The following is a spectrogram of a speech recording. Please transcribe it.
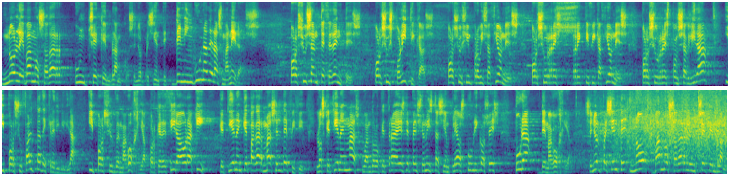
No le vamos a dar un cheque en blanco, señor presidente, de ninguna de las maneras, por sus antecedentes, por sus políticas, por sus improvisaciones, por sus rectificaciones, por su responsabilidad y por su falta de credibilidad y por su demagogia, porque decir ahora aquí que tienen que pagar más el déficit los que tienen más cuando lo que trae es de pensionistas y empleados públicos es pura demagogia. Señor presidente, no vamos a darle un cheque en blanco.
